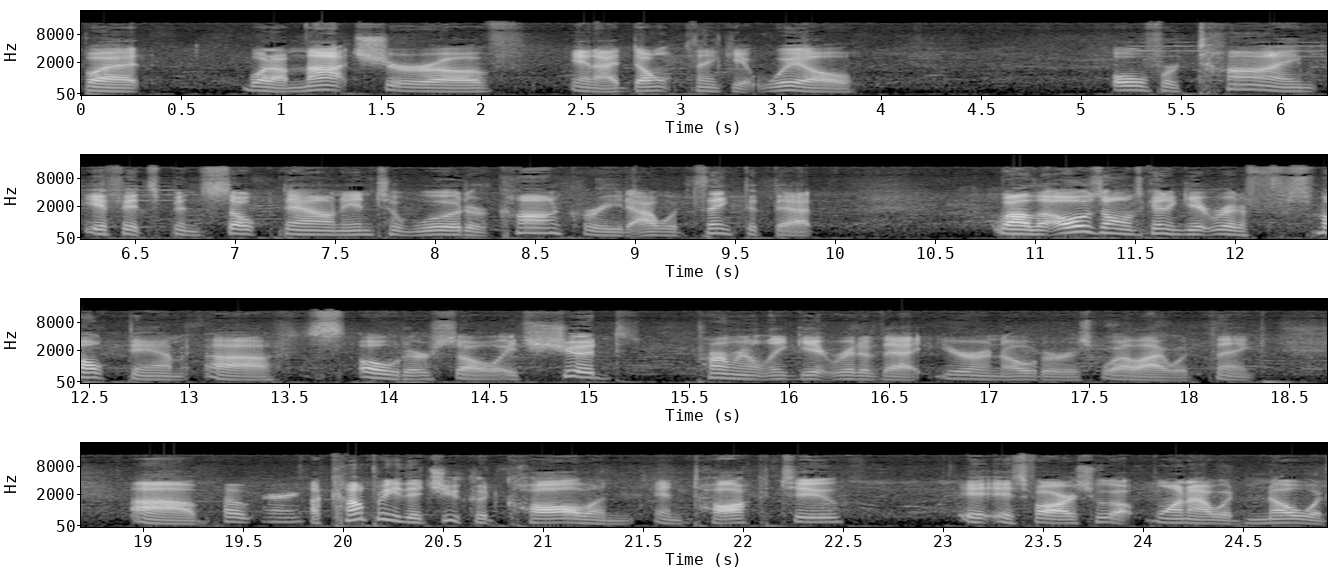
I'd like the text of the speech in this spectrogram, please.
But what I'm not sure of, and I don't think it will, over time, if it's been soaked down into wood or concrete, I would think that that, well, the ozone's going to get rid of smoke dam uh, odor, so it should permanently get rid of that urine odor as well. I would think. Uh, Okay. a company that you could call and, and talk to as far as who one I would know would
